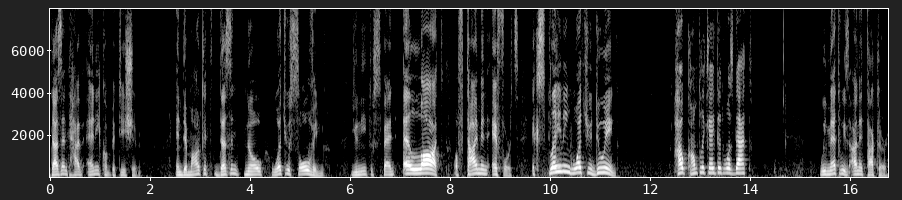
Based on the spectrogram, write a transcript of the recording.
doesn't have any competition and the market doesn't know what you're solving, you need to spend a lot of time and efforts explaining what you're doing. How complicated was that? We met with Anand Thaker,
